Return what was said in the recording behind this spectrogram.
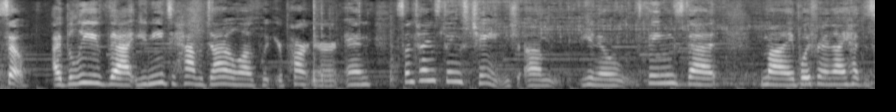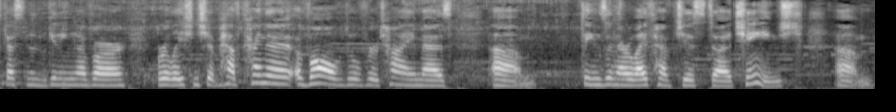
So, I believe that you need to have a dialogue with your partner, and sometimes things change. Um, you know, things that my boyfriend and I had discussed in the beginning of our relationship have kind of evolved over time as um, things in our life have just uh, changed. Um,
